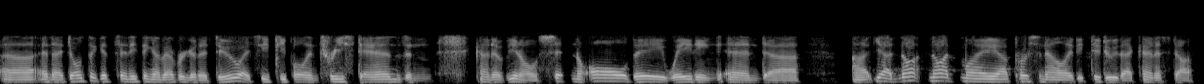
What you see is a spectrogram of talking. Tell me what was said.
uh, and I don't think it's anything I'm ever going to do. I see people in tree stands and kind of, you know, sitting all day waiting, and uh, uh, yeah, not not my uh, personality to do that kind of stuff.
